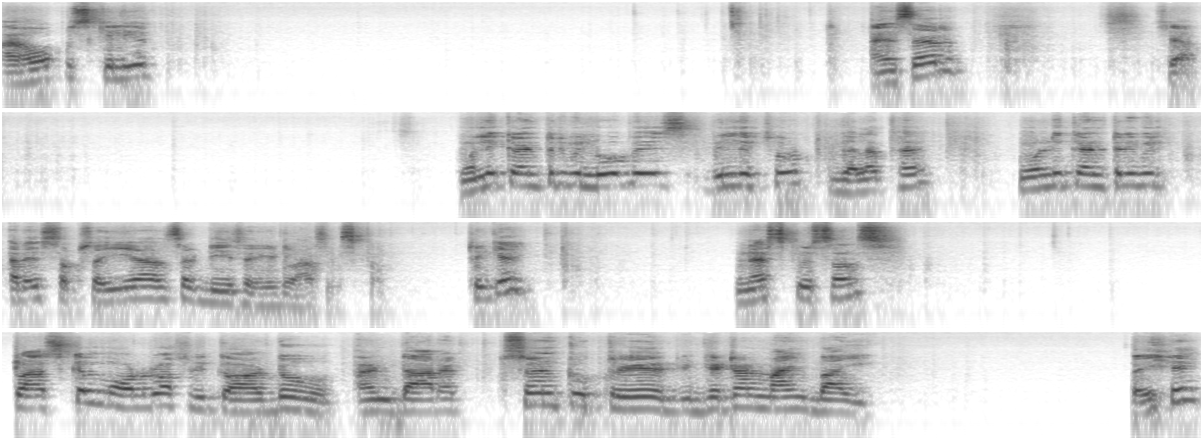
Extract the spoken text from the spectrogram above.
आई होप उसके लिए। आंसर क्या only country will low base will export गलत है। ओनली कंट्री विल अरे, सब सही है आंसर डी सही है क्लासेस का ठीक है? Next question classical model of Ricardo and direction to trade determined by सही है?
